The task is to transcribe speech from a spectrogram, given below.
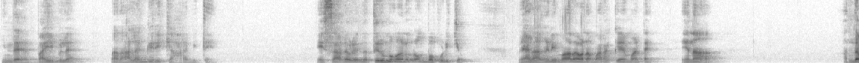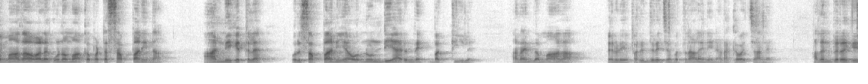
இந்த பைபிளை நான் அலங்கரிக்க ஆரம்பித்தேன். ஏசு ஆண்டவர் இந்த திருமுகம் எனக்கு ரொம்ப பிடிக்கும். வேளாங்கண்ணி மாதாவை நான் மறக்கவே மாட்டேன். ஏன்னா அந்த மாதாவால் குணமாக்கப்பட்ட சப்பானி தான். ஆன்மீகத்தில் ஒரு சப்பானியாக ஒரு நொண்டியாக இருந்தேன் பக்தியில். ஆனால் இந்த மாதா என்னுடைய பரிந்துரை ஜபத்தினால் என்னை நடக்க வச்சாங்க. அதன் பிறகு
